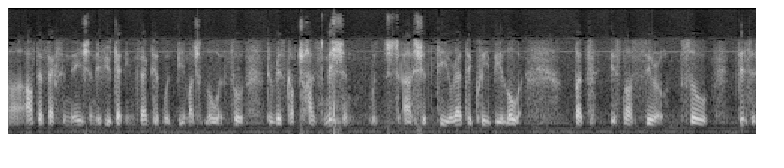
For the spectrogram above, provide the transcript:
uh, after vaccination, if you get infected, would be much lower. So the risk of transmission would, uh, should theoretically be lower, but it's not zero. So this is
